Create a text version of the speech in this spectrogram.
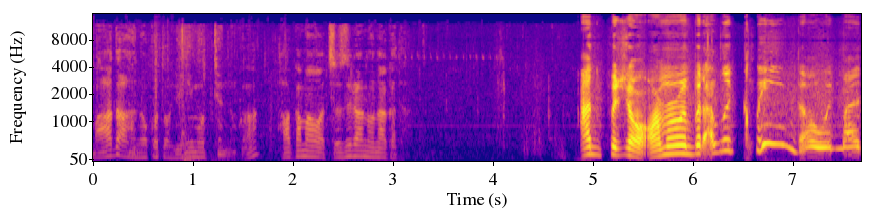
まだあのこと根に持ってんのか袴はつづらの中だ I'd put your armor on, but I look clean though with my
